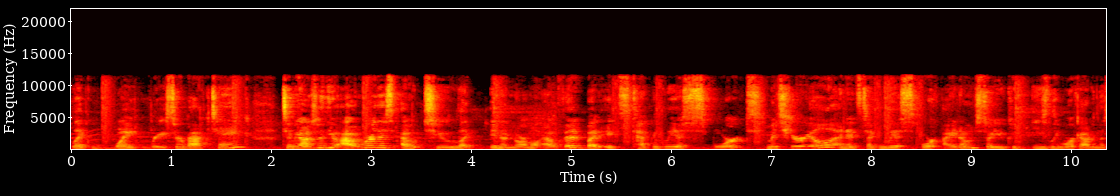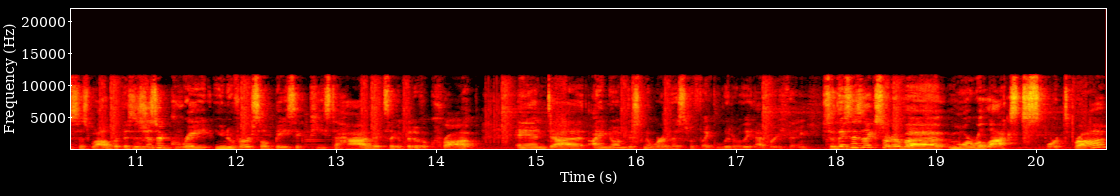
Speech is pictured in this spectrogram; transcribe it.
like white racerback tank. To be honest with you, I would wear this out too, like in a normal outfit, but it's technically a sport material and it's technically a sport item. So you could easily work out in this as well. But this is just a great universal basic piece to have. It's like a bit of a crop. And uh, I know I'm just gonna wear this with like literally everything. So this is like sort of a more relaxed sports bra.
